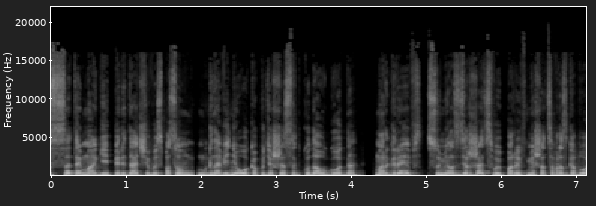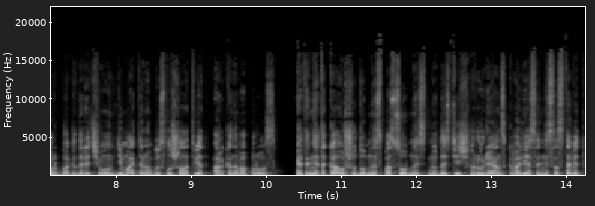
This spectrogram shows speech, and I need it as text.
с этой магией передачи вы способны в мгновение ока путешествовать куда угодно? Маргрейв сумел сдержать свой порыв вмешаться в разговор, благодаря чему он внимательно выслушал ответ Арка на вопрос. Это не такая уж удобная способность, но достичь Харурианского леса не составит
